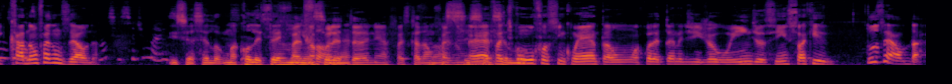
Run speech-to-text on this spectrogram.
e um cada um faz um Zelda. Nossa, isso é demais. Isso ia ser louco, uma coletânea. Faz uma só, né? coletânea, faz cada um faz Nossa, um. isso É, faz tipo um louco. UFO 50, uma coletânea de jogo indie, assim, só que do Zelda.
